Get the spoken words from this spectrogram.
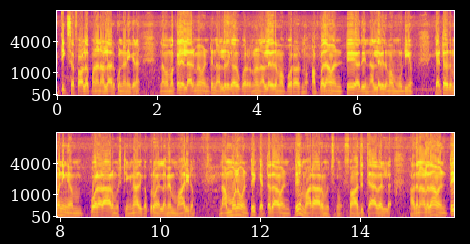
எத்திக்ஸை ஃபாலோ பண்ணால் நல்லா இருக்கும்னு நினைக்கிறேன். நம்ம மக்கள் எல்லாருமே வந்துட்டு நல்லதுக்காக போராடணும் நல்ல விதமாக போராடணும். அப்போ தான் வந்துட்டு அது நல்ல விதமாக முடியும். கெட்ட விதமாக நீங்கள் போராட ஆரம்பிச்சிட்டிங்கன்னா அதுக்கப்புறம் எல்லாமே மாறிடும். நம்மளும் வந்துட்டு கெட்டதாக வந்துட்டு மாற ஆரம்பிச்சிருவோம். ஸோ அது தேவையில்லை. அதனால தான் வந்துட்டு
